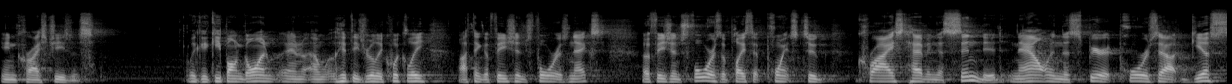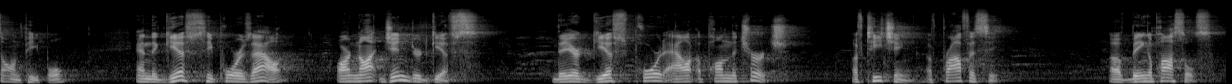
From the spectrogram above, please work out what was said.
in Christ Jesus. We could keep on going and, and we'll hit these really quickly. I think Ephesians 4 is next. Ephesians 4 is a place that points to Christ having ascended, now in the Spirit pours out gifts on people, and the gifts he pours out are not gendered gifts. They are gifts poured out upon the church of teaching, of prophecy, of being apostles.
